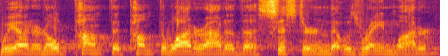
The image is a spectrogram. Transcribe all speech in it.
We had an old pump that pumped the water out of the cistern that was rainwater.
